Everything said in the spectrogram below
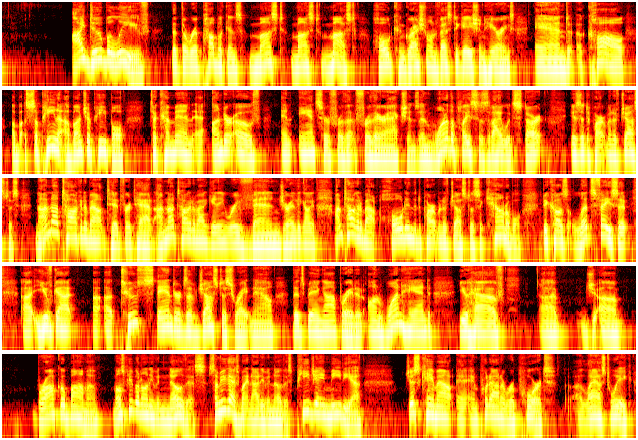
I do believe that the Republicans must, must, must hold congressional investigation hearings and call a subpoena a bunch of people to come in uh, under oath and answer for the for their actions. And one of the places that I would start is the Department of Justice. Now, I'm not talking about tit for tat. I'm not talking about getting revenge or anything like that. I'm talking about holding the Department of Justice accountable because let's face it, uh, you've got uh, uh, two standards of justice right now that's being operated. On one hand, you have uh, uh, Barack Obama. Most people don't even know this. Some of you guys might not even know this. PJ Media just came out and put out a report uh, last week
